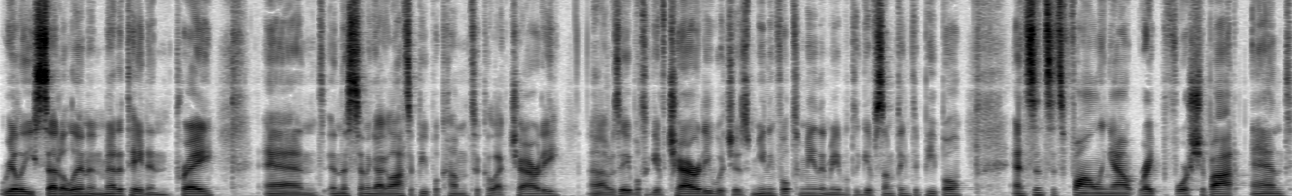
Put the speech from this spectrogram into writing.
really settle in and meditate and pray. And in the synagogue, lots of people come to collect charity. Uh, I was able to give charity, which is meaningful to me. I'm able to give something to people, and since it's falling out right before Shabbat and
